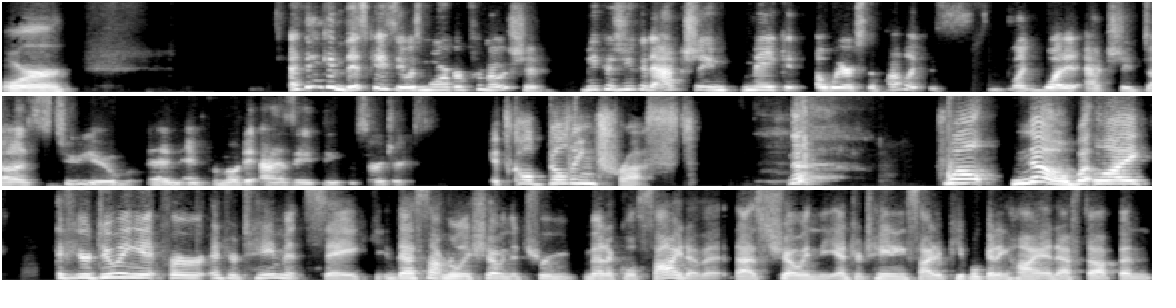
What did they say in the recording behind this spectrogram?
or I think in this case, it was more of a promotion because you could actually make it aware to the public, this, like what it actually does to you and, and promote it as a thing for surgeries. It's called building trust. well no but like if you're doing it for entertainment's sake that's not really showing the true medical side of it that's showing the entertaining side of people getting high and effed up and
